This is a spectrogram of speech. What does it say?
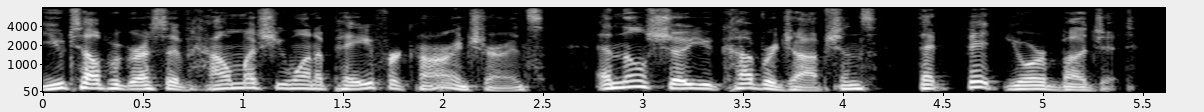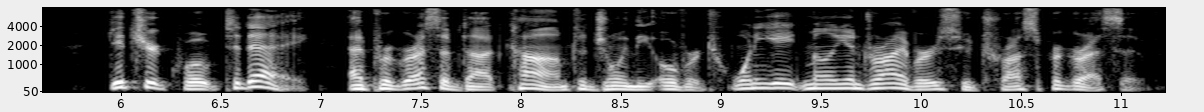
You tell Progressive how much you want to pay for car insurance, and they'll show you coverage options that fit your budget. Get your quote today at progressive.com to join the over 28 million drivers who trust Progressive.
